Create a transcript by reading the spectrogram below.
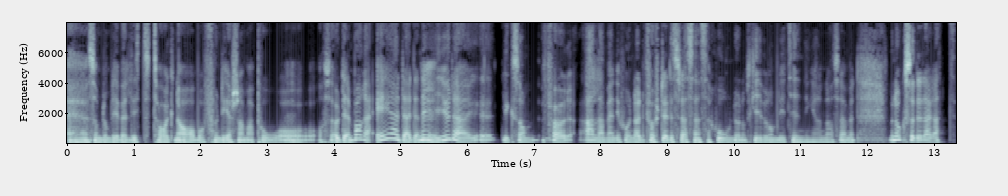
Eh, som de blir väldigt tagna av och fundersamma på. Och, mm. och, så. och den bara är där, den mm. är ju där eh, liksom för alla människor. Först är det sådär sensation och de skriver om det i tidningarna och så men, men också det där att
